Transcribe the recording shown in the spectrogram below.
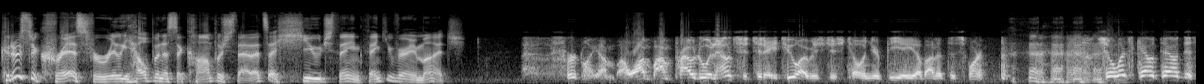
kudos to Chris for really helping us accomplish that. That's a huge thing. Thank you very much. Certainly, I'm, oh, I'm I'm proud to announce it today too. I was just telling your PA about it this morning. so let's count down this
